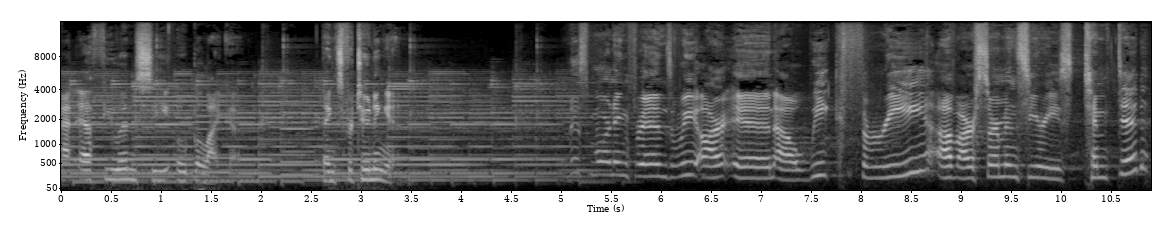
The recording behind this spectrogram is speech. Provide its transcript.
at fumcopelika. Thanks for tuning in morning, friends. We are in uh, week three of our sermon series, Tempted.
